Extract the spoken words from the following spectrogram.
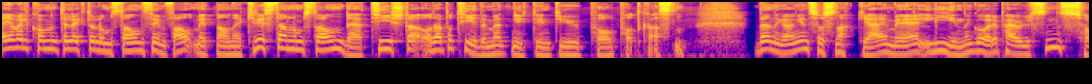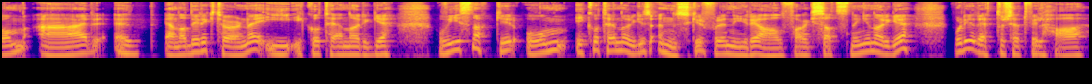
Hei og velkommen til Lektor Lomsdalens innfall. Mitt navn er Kristian Lomsdalen. Det er tirsdag, og det er på tide med et nytt intervju på podkasten. Denne gangen så snakker jeg med Line Gåre Paulsen, som er en av direktørene i IKT Norge. Og vi snakker om IKT Norges ønsker for en ny realfagssatsing i Norge, hvor de rett og slett vil ha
